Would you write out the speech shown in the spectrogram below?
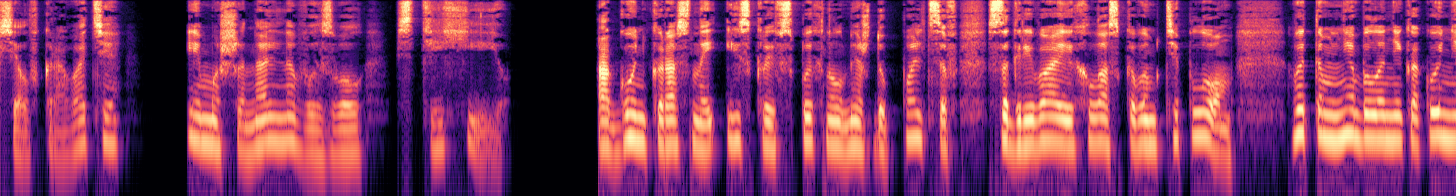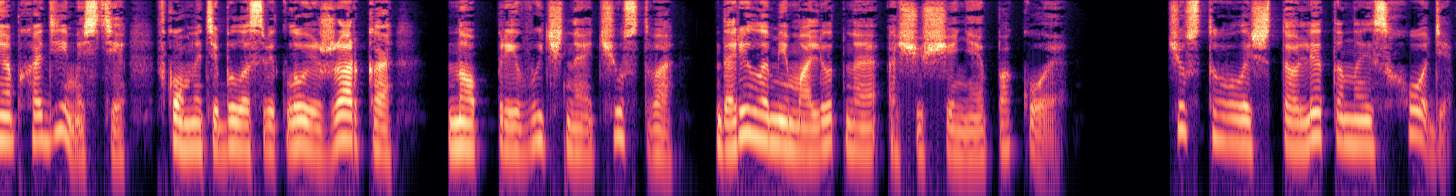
сел в кровати и машинально вызвал стихию. Огонь красной искрой вспыхнул между пальцев, согревая их ласковым теплом. В этом не было никакой необходимости. В комнате было светло и жарко, но привычное чувство дарило мимолетное ощущение покоя. Чувствовалось, что лето на исходе.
